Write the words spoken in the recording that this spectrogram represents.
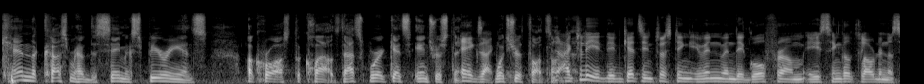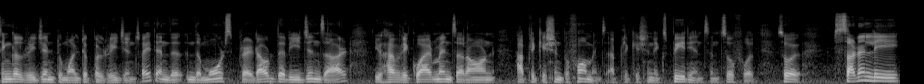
can the customer have the same experience across the clouds. That's where it gets interesting. Exactly. What's your thoughts on Actually, it, it gets interesting even when they go from a single cloud in a single region to multiple regions, right? And the, and the more spread out the regions are, you have requirements around application performance, application experience, and so forth. So suddenly,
